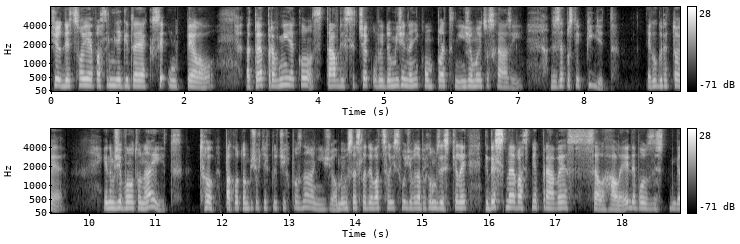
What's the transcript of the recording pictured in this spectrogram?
Že něco je vlastně někde, jak si ulpělo. A to je první jako stav, kdy si člověk uvědomí, že není kompletní, že mu něco schází. A že se prostě pídit. Jako kde to je. Jenomže ono to najít, to pak o tom píšu v těch klíčích poznání. Že jo? My musíme sledovat celý svůj život, abychom zjistili, kde jsme vlastně právě selhali, nebo zjistili,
